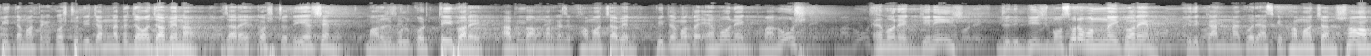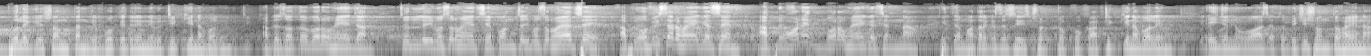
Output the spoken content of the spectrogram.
পিতা মাতাকে কষ্ট দিয়ে জান্নাতে যাওয়া যাবে না। যারা এই কষ্ট দিয়েছেন, মানুষ ভুল করতেই পারে। আব্বা আম্মার কাছে ক্ষমা চাবেন। পিতা মাতা এমন এক মানুষ এমন এক জিনিস যদি বিশ বছর অন্যায় করেন, যদি কান্না করে আজকে ক্ষমা চান, সব ভুলে গিয়ে সন্তানকে বুকে টেনে নেবে, ঠিক কিনা বলে আপনি যত বড় হয়ে যান, চল্লিশ বছর হয়েছে, পঞ্চাশ বছর হয়েছে, আপনি অফিসার হয়ে গেছেন, আপনি অনেক বড় হয়ে গেছেন, না, পিতা মাতার কাছে সেই ছোট্ট খোকা, ঠিক কিনা বলেন? এই জন্য ওয়াজ এত বেশি শুনতে হয় না।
